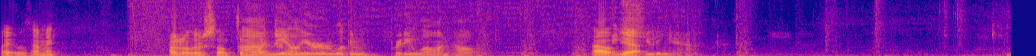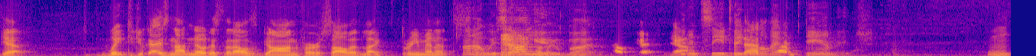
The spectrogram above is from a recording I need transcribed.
Wait, was that me? I don't know. There's something Uh, like. Neil, you're looking pretty low on health. What Oh, are they yeah. shooting at? Yeah. Wait, did you guys not notice that I was gone for a solid like three minutes? Oh no, we Yeah. saw you, but Okay. we didn't see you taking That all that time- damage.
